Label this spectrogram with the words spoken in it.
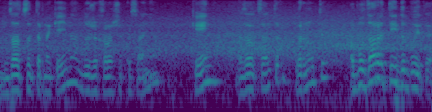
Назад центр на Кейна. Дуже хороше касання. Кейн. Назад центр. Вернути. Або вдарити і добити.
